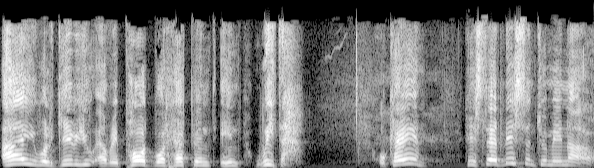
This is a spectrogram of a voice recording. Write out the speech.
I will give you a report what happened in Ouidah. Okay? He said, Listen to me now.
